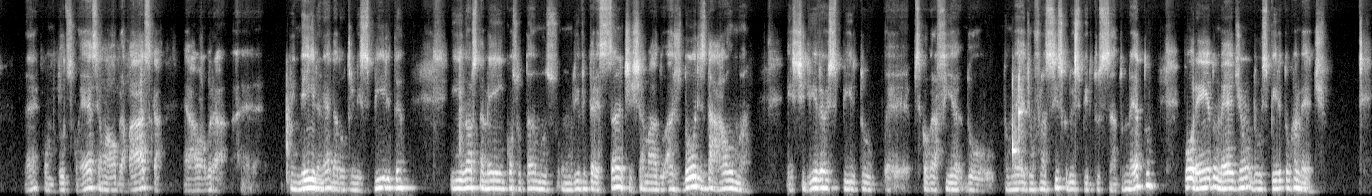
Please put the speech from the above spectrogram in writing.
né? como todos conhecem, é uma obra básica, é a obra é, primeira né? da doutrina espírita. E nós também consultamos um livro interessante chamado As Dores da Alma. Este livro é o espírito, é, psicografia do, do médium Francisco do Espírito Santo Neto, porém é do médium do Espírito Remédio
